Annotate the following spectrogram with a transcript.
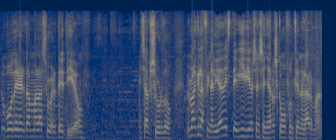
No puedo tener tan mala suerte, tío. Es absurdo. Normal que la finalidad de este vídeo es enseñaros cómo funciona el arma.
